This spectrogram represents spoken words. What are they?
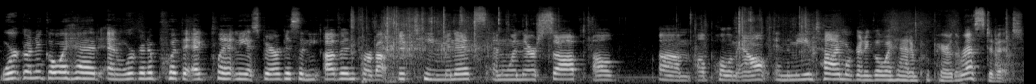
we're going to go ahead and we're going to put the eggplant and the asparagus in the oven for about 15 minutes, and when they're soft, I'll, um, I'll pull them out. In the meantime, we're going to go ahead and prepare the rest of it.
